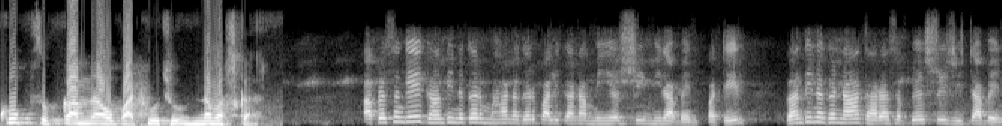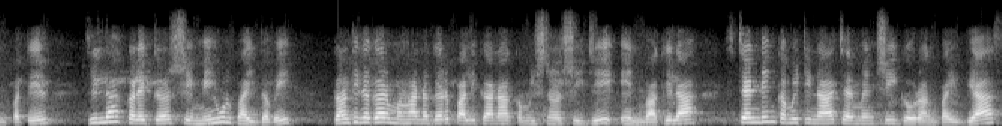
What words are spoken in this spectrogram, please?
ખૂબ શુભકામનાઓ પાઠવું છું. નમસ્કાર. આ પ્રસંગે ગાંધીનગર મહાનગરપાલિકાના મેયર શ્રી મીરાબેન પટેલ, ગાંધીનગરના ધારાસભ્ય શ્રી રીટાબેન પટેલ જિલ્લા કલેક્ટર શ્રી મેહુલભાઈ દવે, ગાંધીનગર મહાનગરપાલિકાના commissioner Shri J N Vaghela, standing કમિટીના ચેરમેન શ્રી ગૌરાંગભાઈ વ્યાસ,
